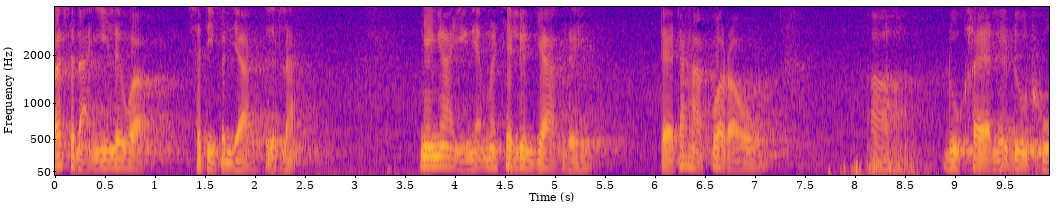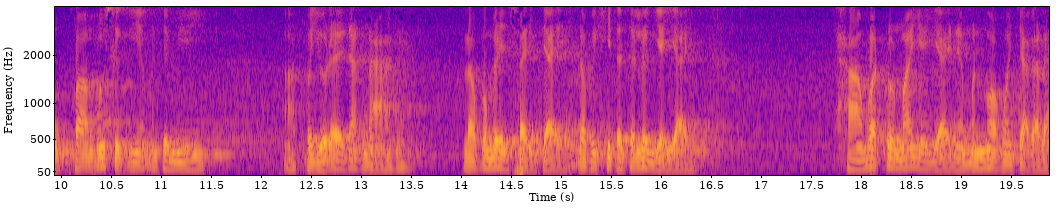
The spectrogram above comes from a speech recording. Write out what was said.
ลักษณะนี้เรียกว่าสติปัญญาเกิดละ ง่าย ๆ อย่างนี้ไม่ใช่เรื่องยากเลย แต่ถ้าหากว่าเราดูแคลนหรือดูถูกความรู้สึกนี้มันจะมีประโยชน์อะไรนักหนาเลยเราก็ไม่ใส่ใจ เราไปคิดแต่เรื่องใหญ่ ๆ ถามว่าต้นไม้ใหญ่ ๆ เนี่ยมันงอกมาจากอะไร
